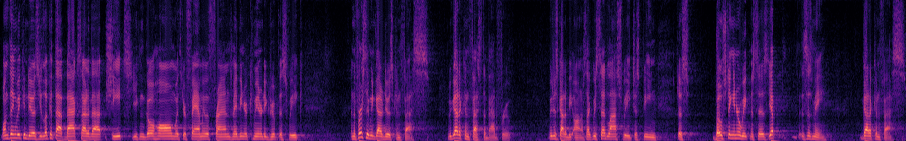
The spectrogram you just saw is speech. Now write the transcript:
one thing we can do is you look at that back side of that sheet. You can go home with your family, with friends, maybe in your community group this week. And the first thing we've got to do is confess. We've got to confess the bad fruit. We just got to be honest. Like we said last week, just being, just boasting in your weaknesses. Yep, this is me. Got to confess.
